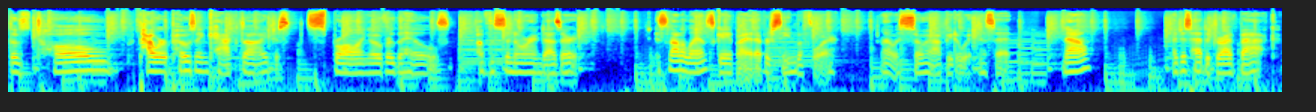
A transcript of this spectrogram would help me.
those tall, power posing cacti just sprawling over the hills of the Sonoran Desert. It's not a landscape I had ever seen before, and I was so happy to witness it. Now, I just had to drive back.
